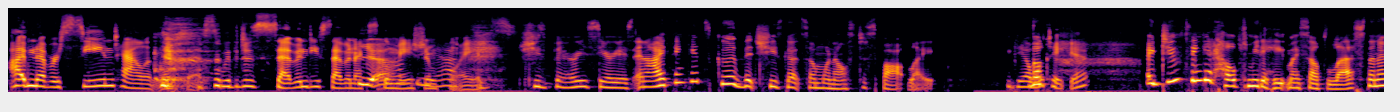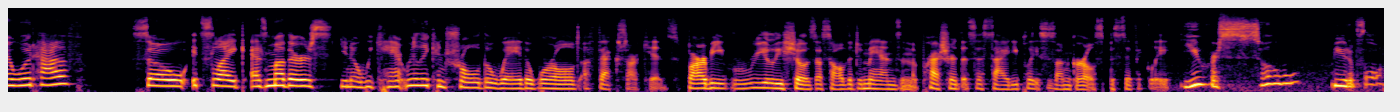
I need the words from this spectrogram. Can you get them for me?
I've never seen talent like this, with just 77 exclamation yeah. points. She's very serious. And I think it's good that she's got someone else to spotlight. Yeah, we'll take it. I do think it helped me to hate myself less than I would have. So it's like, as mothers, you know, we can't really control the way the world affects our kids. Barbie really shows us all the demands and the pressure that society places on girls specifically. You are so beautiful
